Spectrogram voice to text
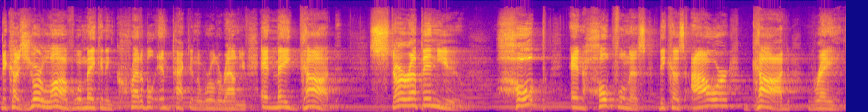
because your love will make an incredible impact in the world around you. And may God stir up in you hope and hopefulness because our God reigns.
